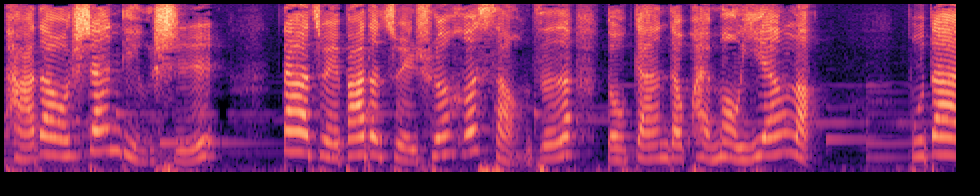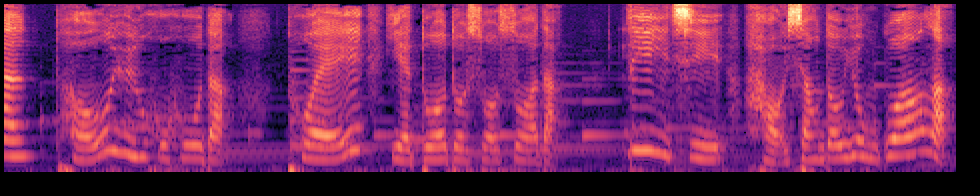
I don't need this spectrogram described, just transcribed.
爬到山顶时，大嘴巴的嘴唇和嗓子都干得快冒烟了。不但头晕乎乎的，腿也哆哆嗦嗦的，力气好像都用光了。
